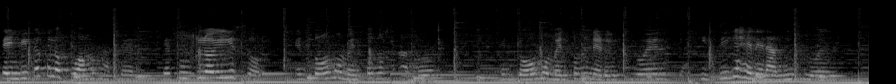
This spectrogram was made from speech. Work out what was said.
Te invito a que lo podamos hacer. Jesús lo hizo. En todo momento nos amó. En todo momento generó influencia y sigue generando influencia.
